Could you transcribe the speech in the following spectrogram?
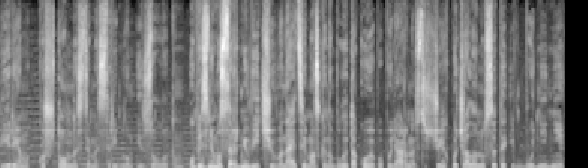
пір'ям, коштовностями, сріблом і золотом. У пізньому середньовіччі у Венеції маски набули такої популярності, що їх почали носити і в будні дні.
